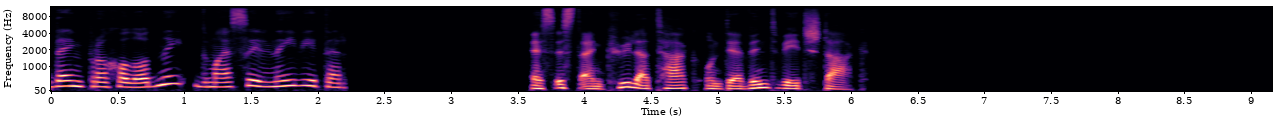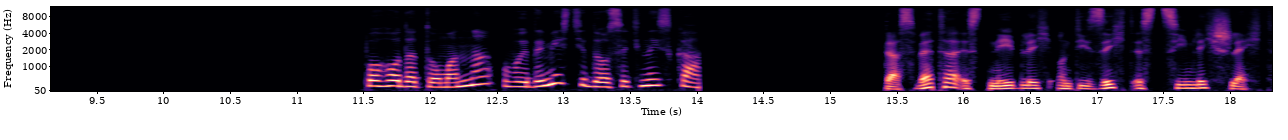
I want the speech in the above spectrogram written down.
День прохолодний, дме сильний вітер. Es ist ein kühler Tag und der Wind weht stark. Погода туманна, видимість досить низька. Das Wetter ist neblig und die Sicht ist ziemlich schlecht.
